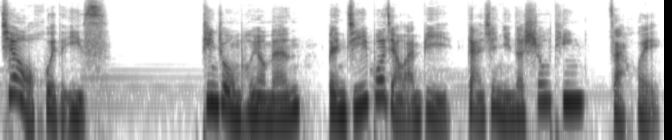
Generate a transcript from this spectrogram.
教诲的意思。听众朋友们，本集播讲完毕，感谢您的收听，再会。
